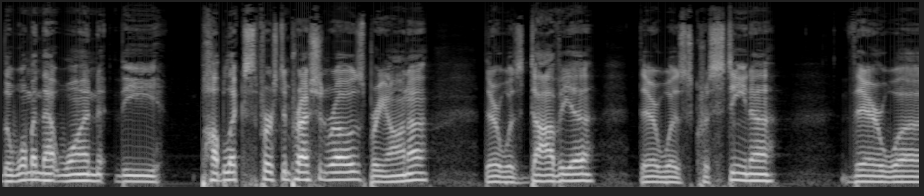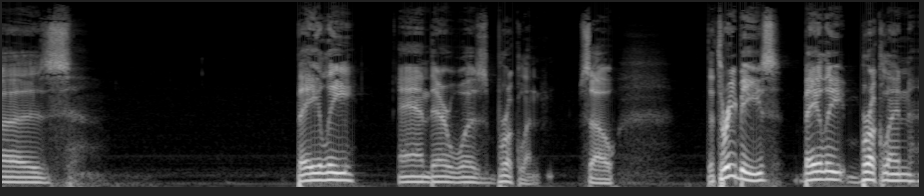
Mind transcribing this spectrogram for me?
the woman that won the public's first impression rose, Brianna. There was Davia. There was Christina. There was Bailey. And there was Brooklyn. So the three B's Bailey, Brooklyn,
